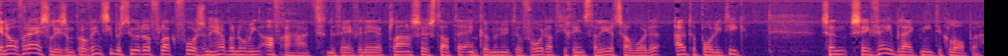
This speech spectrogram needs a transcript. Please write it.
In Overijssel is een provinciebestuurder vlak voor zijn herbenoeming afgehaakt. De VVD'er Klaassen stapte enkele minuten voordat hij geïnstalleerd zou worden uit de politiek. Zijn cv blijkt niet te kloppen.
